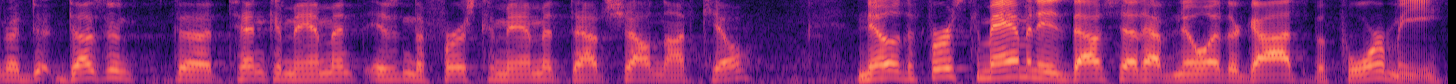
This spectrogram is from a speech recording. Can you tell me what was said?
Doesn't the Ten Commandment, isn't the first commandment, thou shalt not kill? No, the first commandment is, Thou shalt have no other gods before me.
